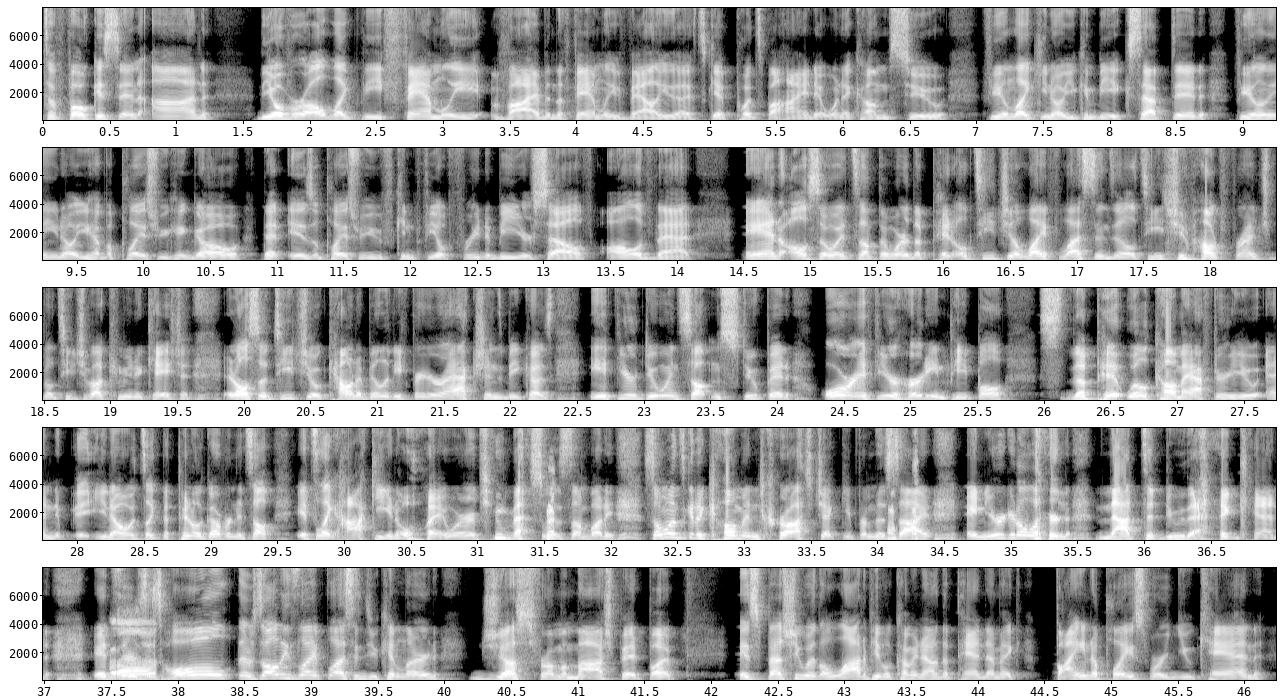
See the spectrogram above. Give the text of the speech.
to focus in on the overall like the family vibe and the family value that get puts behind it when it comes to feeling like you know you can be accepted feeling you know you have a place where you can go that is a place where you can feel free to be yourself all of that and also, it's something where the pit will teach you life lessons. It'll teach you about friendship. It'll teach you about communication. It also teach you accountability for your actions because if you're doing something stupid or if you're hurting people, the pit will come after you. And, you know, it's like the pit will govern itself. It's like hockey in a way where if you mess with somebody, someone's going to come and cross check you from the side and you're going to learn not to do that again. It's, uh, there's this whole, there's all these life lessons you can learn just from a mosh pit. But, especially with a lot of people coming out of the pandemic, find a place where you can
